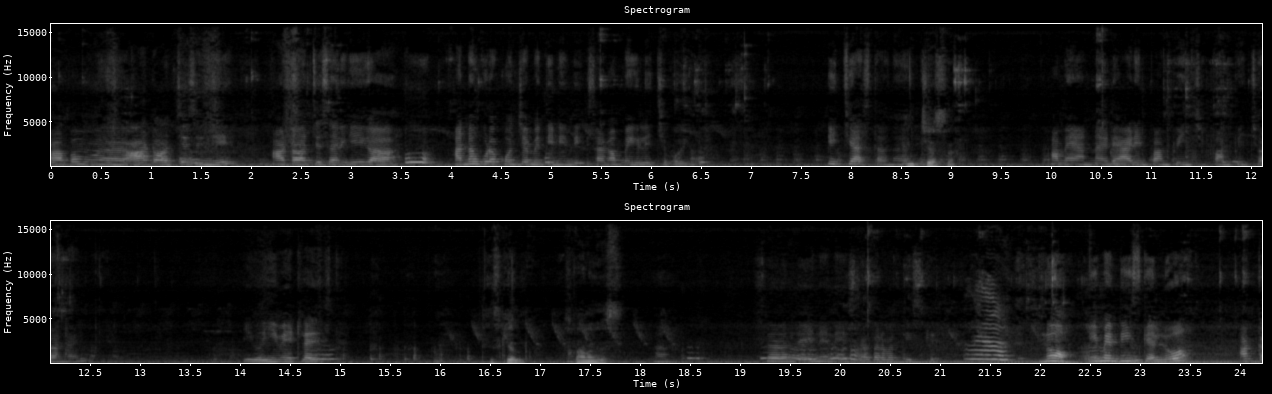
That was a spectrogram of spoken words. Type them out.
పాపం ఆటో వచ్చేసింది. ఆటో వచ్చేసరికి ఇక అన్నం కూడా కొంచెమే తినింది. సగం మిగిలిచ్చిపోయింది. ఇచ్చేస్తాను ఇచ్చేస్తా. ఆమె అన్న డాడీని పంపించి పంపించు అన్నది. ఇగో ఈమె ఎట్లా తీసుకెళ్తా. స్నానం చేస్తా. స్నానం చేయి నేను తర్వాత తీసుకెళ్ళి నో ఈమె తీసుకెళ్ళు. అక్క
